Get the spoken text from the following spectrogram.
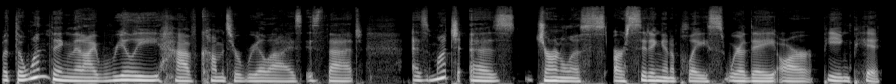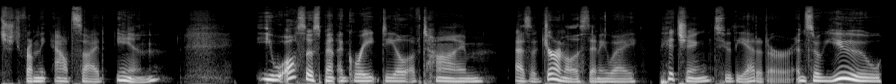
but the one thing that I really have come to realize is that as much as journalists are sitting in a place where they are being pitched from the outside in, you also spent a great deal of time as a journalist anyway, pitching to the editor. And so you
